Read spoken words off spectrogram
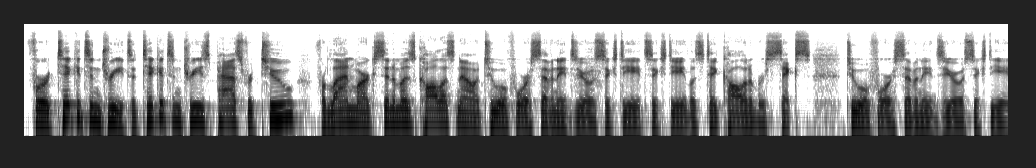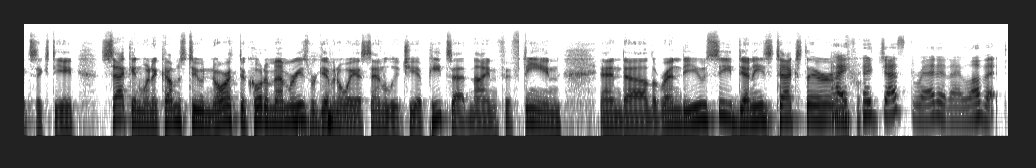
for tickets and treats. A tickets and treats pass for two for Landmark Cinemas. Call us now at 204 780 6868. Let's take call number six 204 780 6868. Second, when it comes to North Dakota memories, we're giving away a Santa Lucia pizza at 915. And uh, Loren, do you see Denny's text there? I, I just read it. I love it.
